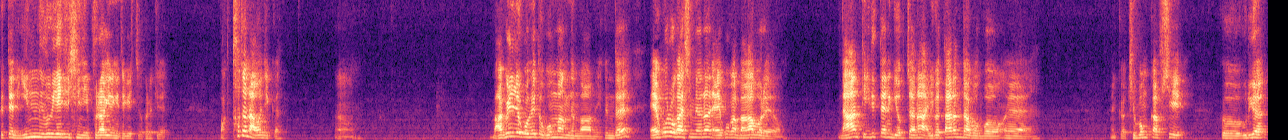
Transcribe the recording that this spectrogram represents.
그때는 인의예지신이 불화기능이 되겠죠. 그렇게 막 터져 나오니까 어. 막으려고 해도 못 막는 마음이. 근데 에고로 가시면은 에고가 막아버려요. 나한테 이득되는 게 없잖아. 이거 따른다고 뭐. 예. 그러니까 기본값이 그 우리가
